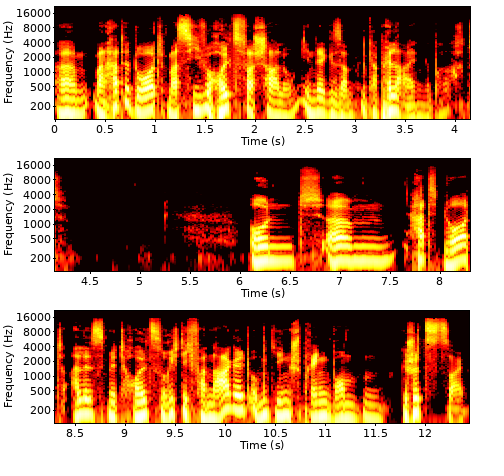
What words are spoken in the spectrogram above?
Ähm, man hatte dort massive Holzverschalung in der gesamten Kapelle eingebracht. Und ähm, hat dort alles mit Holz so richtig vernagelt, um gegen Sprengbomben geschützt zu sein.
